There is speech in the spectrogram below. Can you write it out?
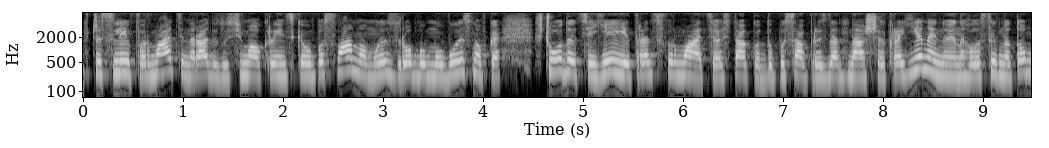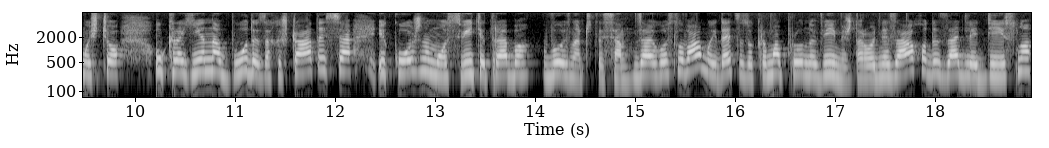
в числі форматі наради з усіма українськими послами ми зробимо висновки щодо цієї трансформації. Ось так от дописав президент нашої країни. Ну і наголосив на тому, що Україна буде захищатися, і кожному у світі треба визначитися. За його словами, йдеться зокрема про нові міжнародні заходи задля дійсно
